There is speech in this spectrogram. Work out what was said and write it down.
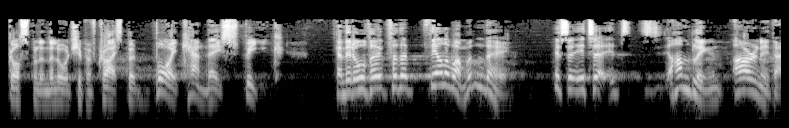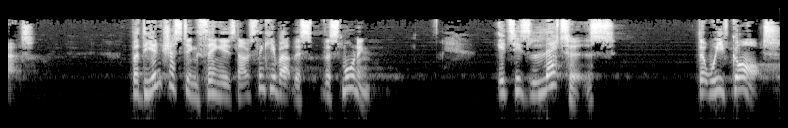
gospel and the lordship of Christ, but boy, can they speak. And they'd all vote for the, the other one, wouldn't they? It's a, it's a, it's humbling irony that. But the interesting thing is, and I was thinking about this this morning, it's his letters that we've got.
